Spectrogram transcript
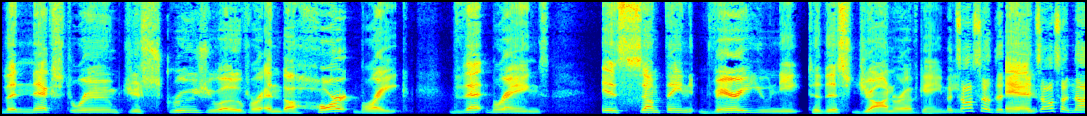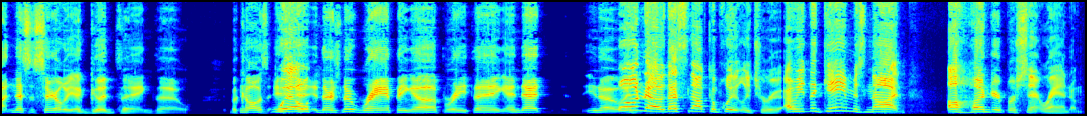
the next room just screws you over and the heartbreak that brings is something very unique to this genre of gaming. It's also the. And- it's also not necessarily a good thing though, because Well- it- there's no ramping up or anything, and that you know. Well, and, no, that's not completely true. I mean, the game is not hundred percent random.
